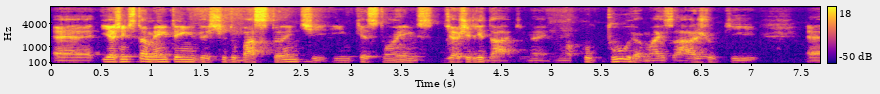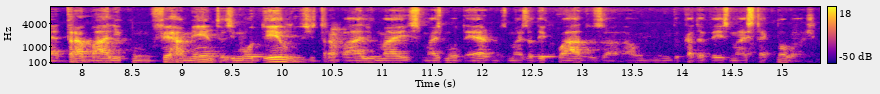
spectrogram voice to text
É, e a gente também tem investido bastante em questões de agilidade, né? uma cultura mais ágil que é, trabalhe com ferramentas e modelos de trabalho mais, mais modernos, mais adequados a, a, um mundo cada vez mais tecnológico.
